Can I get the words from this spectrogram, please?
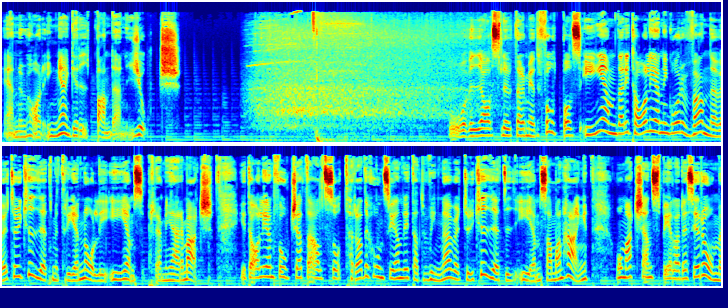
Ännu har inga gripanden gjorts. Och vi avslutar med fotbolls-EM där Italien igår vann över Turkiet med 3-0 i EMs premiärmatch. Italien fortsatte alltså traditionsenligt att vinna över Turkiet i EM-sammanhang och matchen spelades i Rom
